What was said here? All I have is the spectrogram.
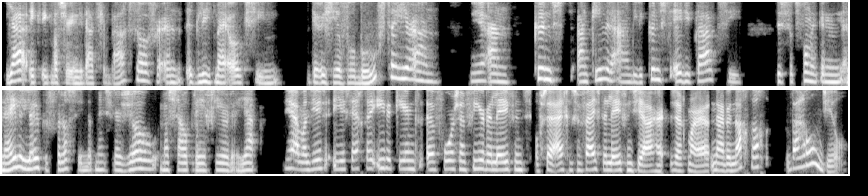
Ja, ik, ik was er inderdaad verbaasd over. En het liet mij ook zien, er is heel veel behoefte hieraan. Ja. Aan kunst, aan kinderen aanbieden, kunsteducatie. Dus dat vond ik een, een hele leuke verrassing, dat mensen daar zo massaal op reageerden. Ja. Ja, want je, je zegt hè, ieder kind eh, voor zijn vierde levens, of zijn, eigenlijk zijn vijfde levensjaar, zeg maar, naar de nachtwacht. Waarom, Jill?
